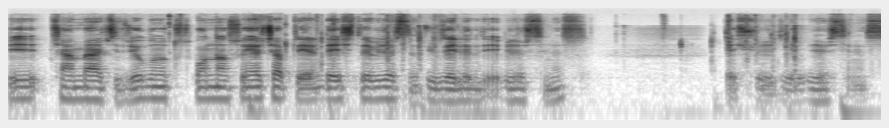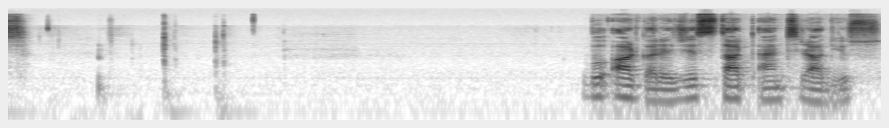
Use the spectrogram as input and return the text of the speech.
bir çember çiziyor. Bunu tutup ondan sonra yarıçap değerini değiştirebilirsiniz. 150 diyebilirsiniz. 500 diyebilirsiniz. Bu arc aracı start and radius.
